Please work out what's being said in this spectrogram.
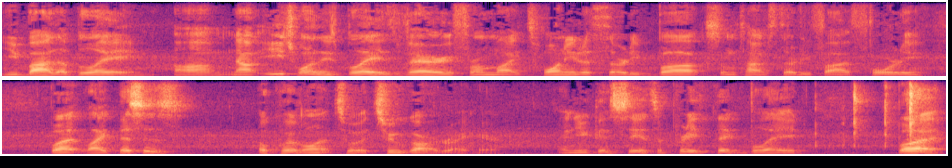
You buy the blade. Um, now each one of these blades vary from like 20 to 30 bucks, sometimes 35, 40. But like this is equivalent to a two guard right here and you can see it's a pretty thick blade but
